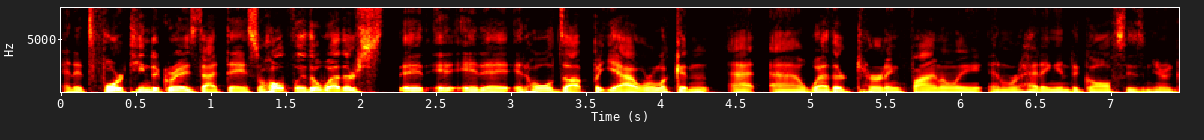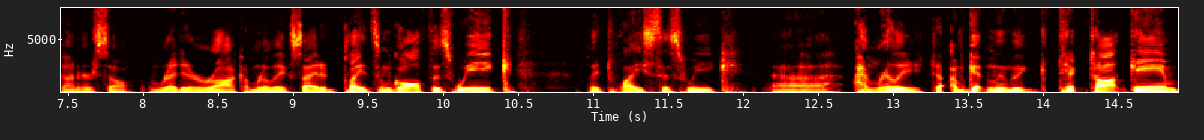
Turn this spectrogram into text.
And it's 14 degrees that day, so hopefully the weather it, it it it holds up. But yeah, we're looking at uh, weather turning finally, and we're heading into golf season here, Gunner. So I'm ready to rock. I'm really excited. Played some golf this week. Played twice this week. Uh, I'm really I'm getting in the TikTok game.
